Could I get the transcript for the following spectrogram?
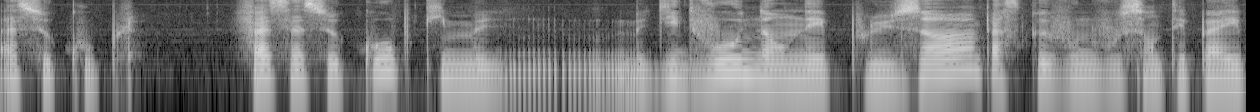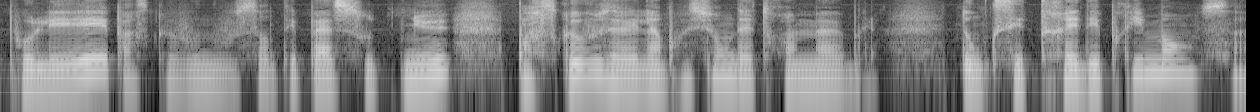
à ce couple. Face à ce couple qui me, me dites-vous n'en est plus un parce que vous ne vous sentez pas épaulé, parce que vous ne vous sentez pas soutenu, parce que vous avez l'impression d'être un meuble. Donc c'est très déprimant ça.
